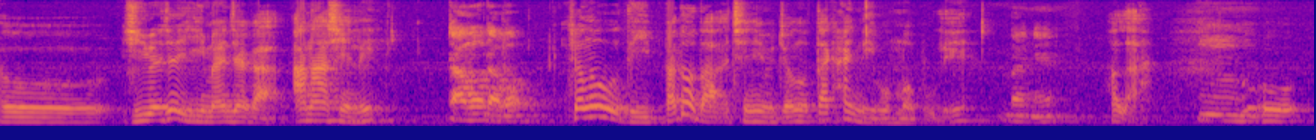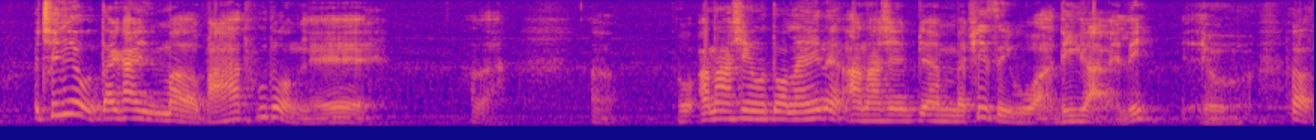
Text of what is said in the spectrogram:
ဟိုရည်ရွယ်ချက်ရည်မှန်းချက်ကအာနာရှင်လေဒါပေါ့ဒါပေါ့ကျွန်တော်တို့ဒီဘတ်တော်သားအချင်းချင်းကိုကျွန်တော်တို့တိုက်ခိုက်နေဖို့မဟုတ်ဘူးလေမှန်တယ်ဟုတ်လားอืมဟိုအချင်းချင်းကိုတိုက်ခိုက်မှဘာထူးတော့မလဲဟုတ်လားဟုတ်ဟိုအာနာရှင်ကိုတော်လိုင်းနဲ့အာနာရှင်ပြန်မဖြစ်စေဖို့ကအဓိကပဲလေဟိုဟုတ်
